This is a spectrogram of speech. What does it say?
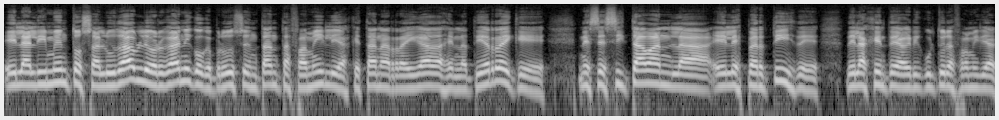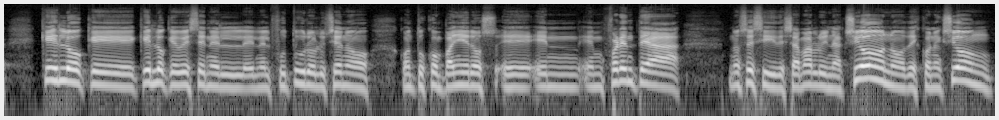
el alimento saludable, orgánico que producen tantas familias que están arraigadas en la tierra y que necesitaban la, el expertise de, de la gente de agricultura familiar. ¿Qué es lo que, qué es lo que ves en el, en el futuro, Luciano, con tus compañeros eh, en, en frente a, no sé si de llamarlo inacción o desconexión?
